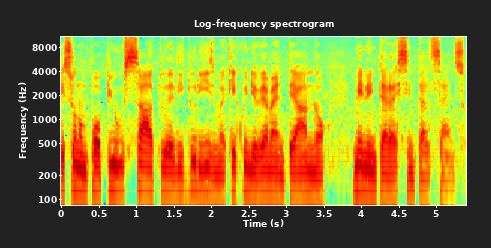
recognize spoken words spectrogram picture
che sono un po' più sature di turismo e che quindi ovviamente hanno meno interessi in tal senso.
